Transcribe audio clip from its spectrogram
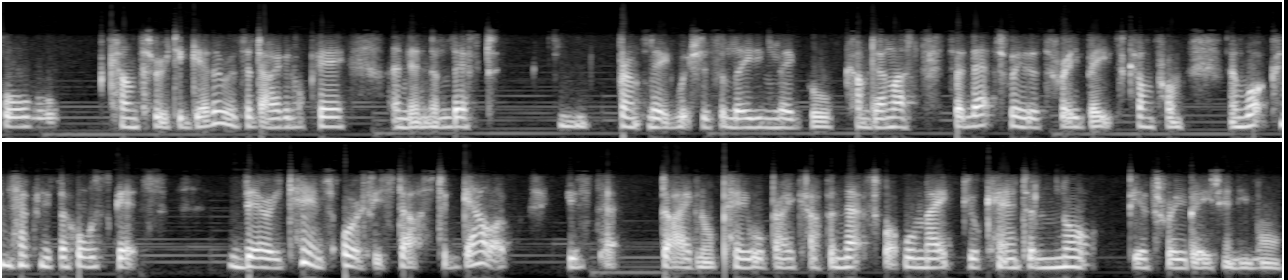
fore will come through together as a diagonal pair, and then the left front leg, which is the leading leg, will come down last. So that's where the three beats come from. And what can happen if the horse gets very tense, or if he starts to gallop, is that diagonal pair will break up, and that's what will make your canter not be a three beat anymore.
